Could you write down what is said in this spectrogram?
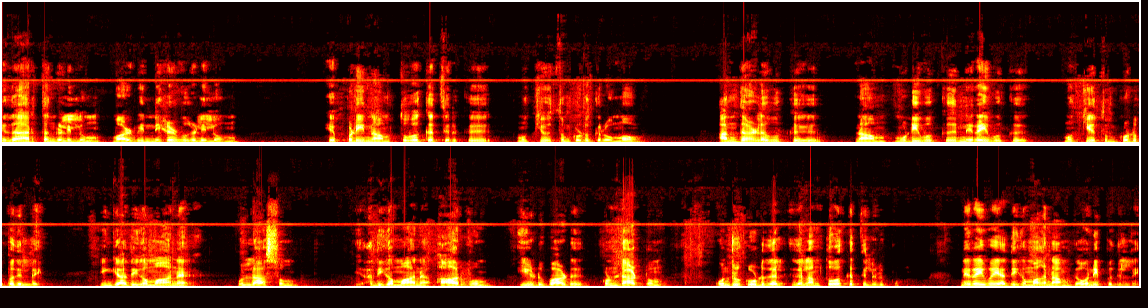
யதார்த்தங்களிலும் வாழ்வின் நிகழ்வுகளிலும் எப்படி நாம் துவக்கத்திற்கு முக்கியத்துவம் கொடுக்கிறோமோ அந்த அளவுக்கு நாம் முடிவுக்கு நிறைவுக்கு முக்கியத்துவம் கொடுப்பதில்லை. இங்கே அதிகமான உல்லாசம் அதிகமான ஆர்வம் ஈடுபாடு கொண்டாட்டம் ஒன்று கூடுதல் இதெல்லாம் துவக்கத்தில் இருக்கும். நிறைவை அதிகமாக நாம் கவனிப்பதில்லை.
